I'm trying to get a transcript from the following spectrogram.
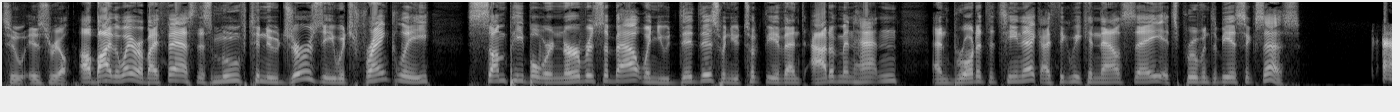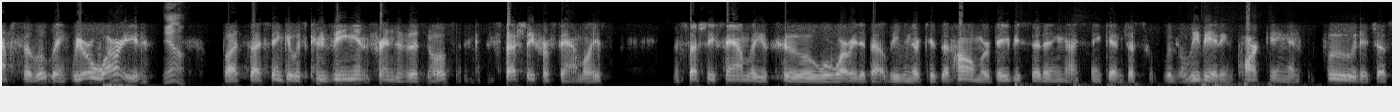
to Israel. Oh, by the way, Rabbi Fass, this move to New Jersey, which frankly some people were nervous about when you did this, when you took the event out of Manhattan and brought it to Teaneck, I think we can now say it's proven to be a success. Absolutely. We were worried. Yeah. But I think it was convenient for individuals, especially for families, especially families who were worried about leaving their kids at home or babysitting. I think, and just with alleviating parking and food, it just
